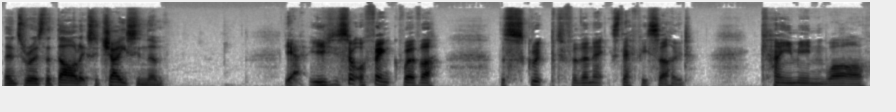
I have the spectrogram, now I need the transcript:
them to as the Daleks are chasing them. yeah, you sort of think whether the script for the next episode came in while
